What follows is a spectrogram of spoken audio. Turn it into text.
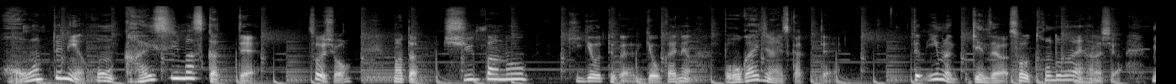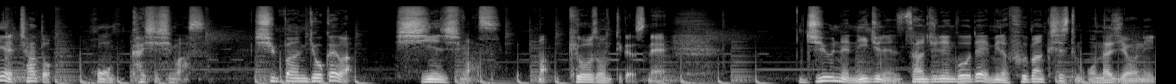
本当に本返しますかって。そうでしょ？また出版の企業っていうか業界には妨害じゃないですかって。でも今の現在はそうとんでもない話はみんなちゃんと本開始します。出版業界は支援します。まあ共存っていうかですね。10年20年30年後でみんなフーバンクシステム同じように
